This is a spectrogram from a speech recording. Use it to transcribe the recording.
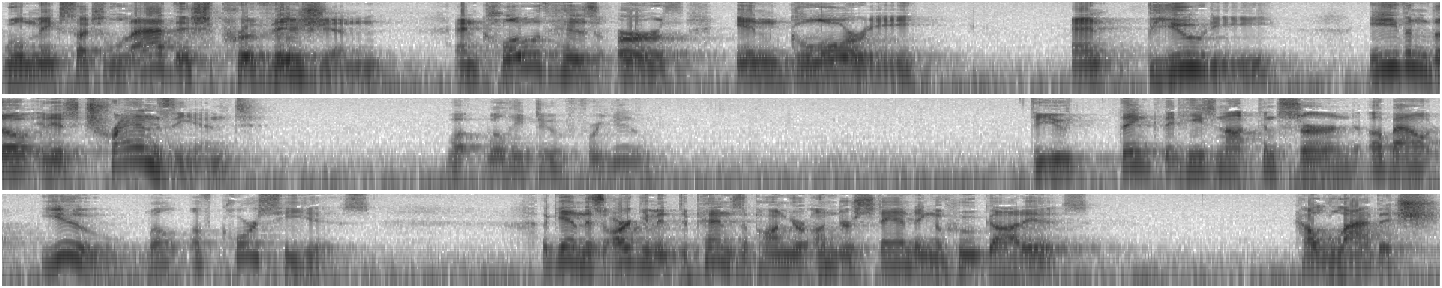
will make such lavish provision and clothe his earth in glory and beauty, even though it is transient, what will he do for you? Do you think that he's not concerned about you? Well, of course he is. Again, this argument depends upon your understanding of who God is, how lavish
